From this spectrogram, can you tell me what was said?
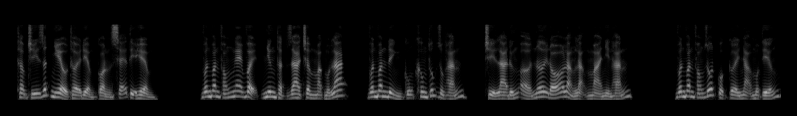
thậm chí rất nhiều thời điểm còn sẽ tị hiểm. Vân Văn Phóng nghe vậy nhưng thật ra trầm mặc một lát, Vân Văn Đình cũng không thúc giục hắn, chỉ là đứng ở nơi đó lẳng lặng mà nhìn hắn. Vân Văn Phóng rốt cuộc cười nhạo một tiếng,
